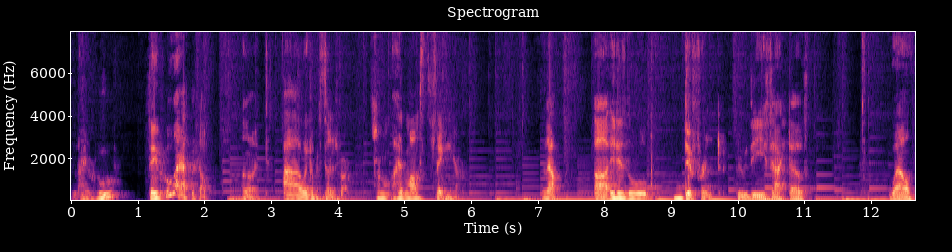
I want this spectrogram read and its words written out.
Like who? Dave who? I have to tell. I wake up at the thunderstorm. I had mom's taking here. Now, uh, it is a little different through the fact of, well,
